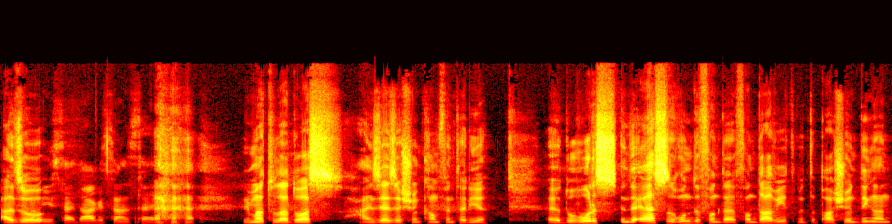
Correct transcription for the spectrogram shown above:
also. Habib-Style, Dagestan-Style. Nimatullah, du hast einen sehr, sehr schönen Kampf hinter dir. Äh, du wurdest in der ersten Runde von, der, von David mit ein paar schönen Dingern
